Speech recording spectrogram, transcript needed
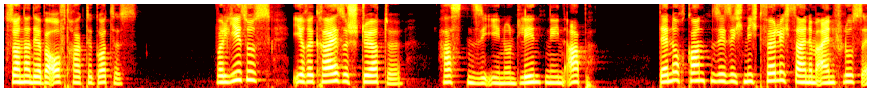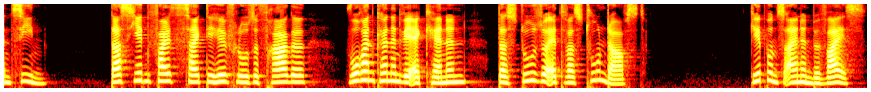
sondern der Beauftragte Gottes. Weil Jesus ihre Kreise störte, hassten sie ihn und lehnten ihn ab. Dennoch konnten sie sich nicht völlig seinem Einfluss entziehen. Das jedenfalls zeigt die hilflose Frage, woran können wir erkennen, dass du so etwas tun darfst? Gib uns einen Beweis.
